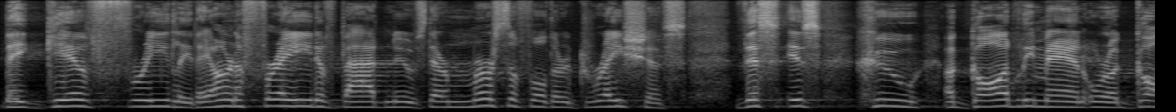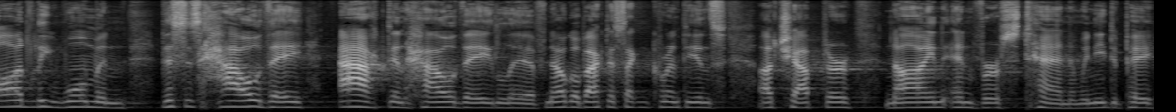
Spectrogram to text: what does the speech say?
They give freely, they aren't afraid of bad news, they're merciful, they're gracious. This is who a godly man or a godly woman, this is how they act and how they live. Now go back to Second Corinthians uh, chapter 9 and verse 10, and we need to pay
